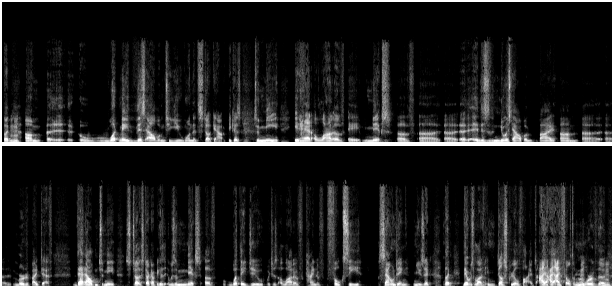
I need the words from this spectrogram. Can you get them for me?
But Mhm. um, uh, what made this album to you one that stuck out? Because to me, it had a lot of a mix of uh, uh, uh, and this is the newest album by um uh, uh Murdered by Death. That album to me stuck stuck out because it was a mix of what they do, which is a lot of kind of folksy sounding music, but there was a lot of industrial vibes. I I, I felt Mhm, more of the mhm.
